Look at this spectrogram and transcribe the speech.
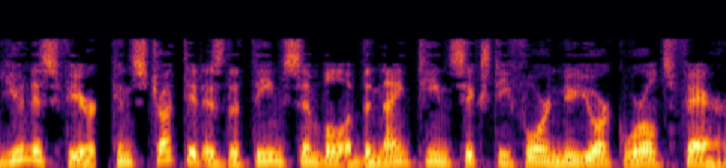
Unisphere, constructed as the theme symbol of the 1964 New York World's Fair,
